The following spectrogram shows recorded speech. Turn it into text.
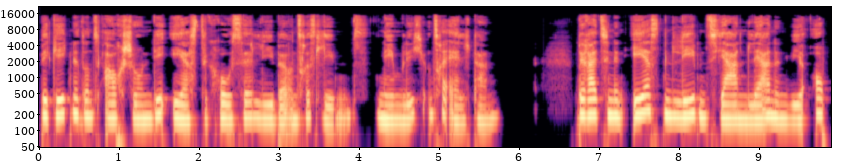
begegnet uns auch schon die erste große Liebe unseres Lebens, nämlich unsere Eltern. Bereits in den ersten Lebensjahren lernen wir, ob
